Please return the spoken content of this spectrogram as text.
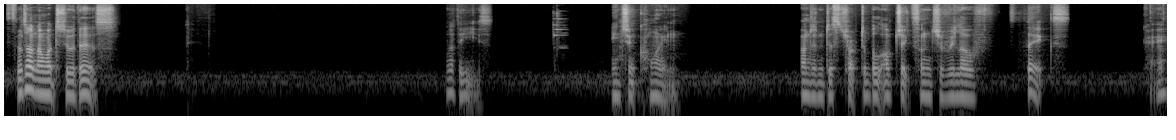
Still don't know what to do with this. Are these? Ancient coin. Found indestructible objects on Jarilo 6. Okay.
